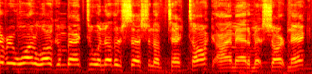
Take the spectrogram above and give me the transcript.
everyone, welcome back to another session of Tech Talk. I'm Adam at Sharpnack,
